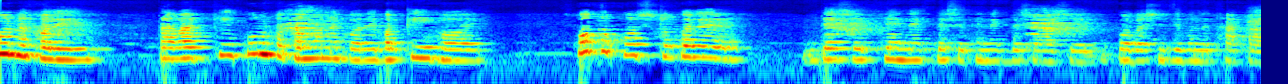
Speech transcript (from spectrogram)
মনে করে? তারা কি কোন কথা মনে করে বা কি হয়? কত কষ্ট করে দেশে থেনেক দেশে থেনেক দেশে আসে, প্রবাসী জীবনে থাকা,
